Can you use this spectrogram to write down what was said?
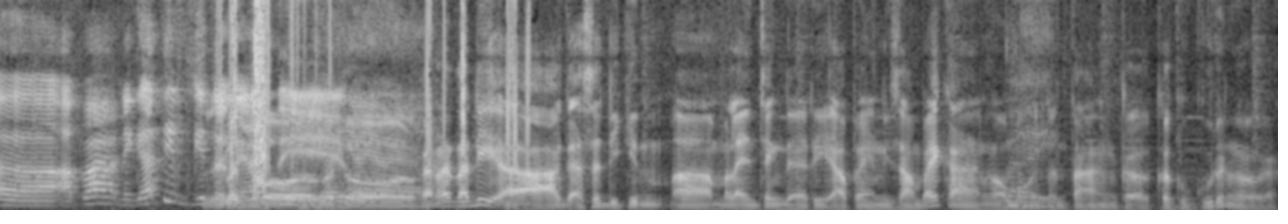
eh, apa negatif gitu Sudah ya. Betul, Iya, Iya, betul. iya. Karena tadi ah, agak sedikit ah, melenceng dari apa yang disampaikan, ngomongin Baik. tentang ke keguguran kalau kalau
